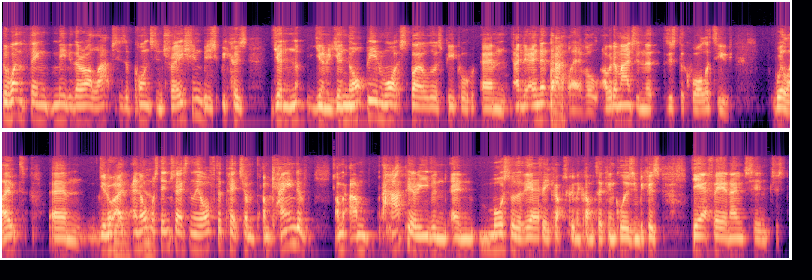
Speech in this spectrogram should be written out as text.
The one thing maybe there are lapses of concentration, just because you're not, you know you're not being watched by all those people, um, and and at that level, I would imagine that just the quality will out. Um, you know, and, and almost interestingly, off the pitch, I'm I'm kind of I'm I'm happier even, and more so that the FA Cup's going to come to a conclusion because the FA announcing just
